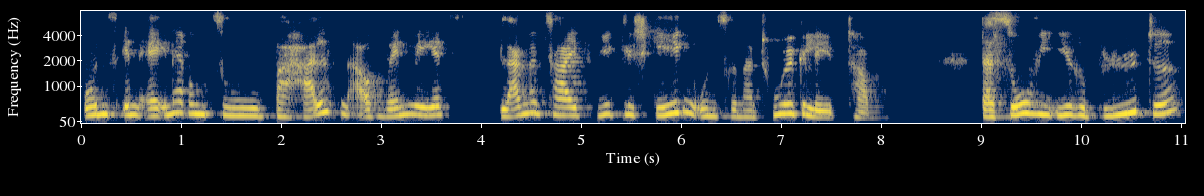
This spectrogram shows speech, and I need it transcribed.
uns in Erinnerung zu behalten, auch wenn wir jetzt lange Zeit wirklich gegen unsere Natur gelebt haben, dass so wie ihre Blüte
